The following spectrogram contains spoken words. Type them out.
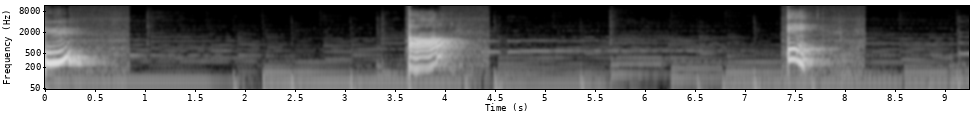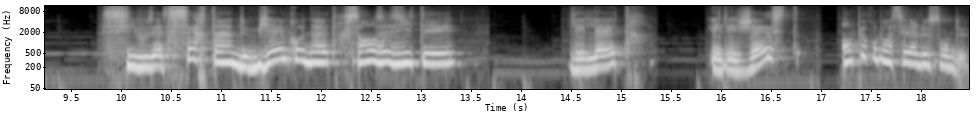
U A E Si vous êtes certain de bien connaître sans hésiter les lettres et les gestes, on peut commencer la leçon 2.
